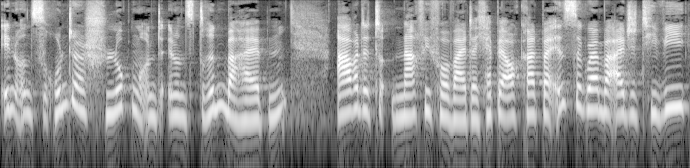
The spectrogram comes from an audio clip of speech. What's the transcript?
in uns runterschlucken und in uns drin behalten, arbeitet nach wie vor weiter. Ich habe ja auch gerade bei Instagram, bei IGTV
